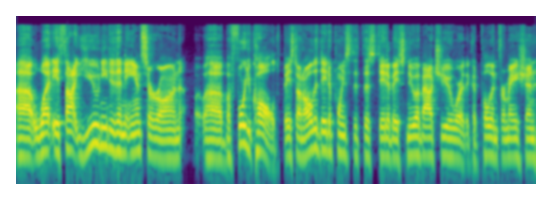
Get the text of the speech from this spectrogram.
uh, what it thought you needed an answer on uh, before you called, based on all the data points that this database knew about you, where they could pull information,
